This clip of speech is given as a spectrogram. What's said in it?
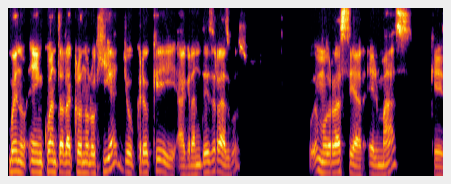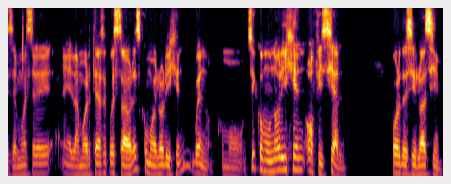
Bueno, en cuanto a la cronología, yo creo que a grandes rasgos podemos rastrear el más, que se muestre eh, la muerte de secuestradores como el origen, bueno, como, sí, como un origen oficial, por decirlo así.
